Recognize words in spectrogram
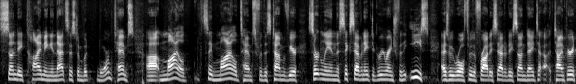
Sunday timing in that system. But warm temps, uh, mild, let's say mild temps for this time of year. Certainly in the 6, 7, 8 degree range for the east as we roll through the Friday, Saturday, Sunday uh, time period.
